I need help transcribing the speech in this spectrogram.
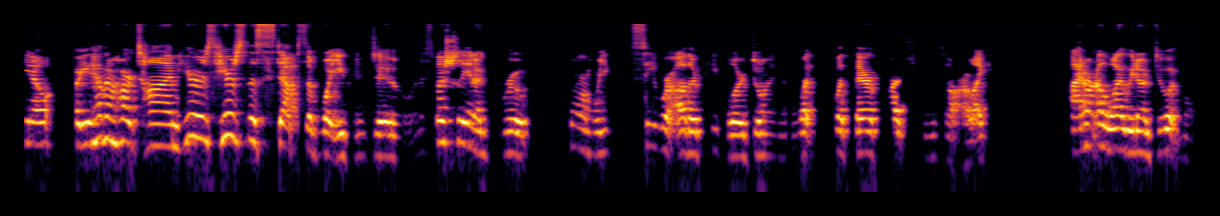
you know, are you having a hard time? Here's here's the steps of what you can do. And especially in a group form where you can see where other people are doing and what what their questions are. Like I don't know why we don't do it more.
